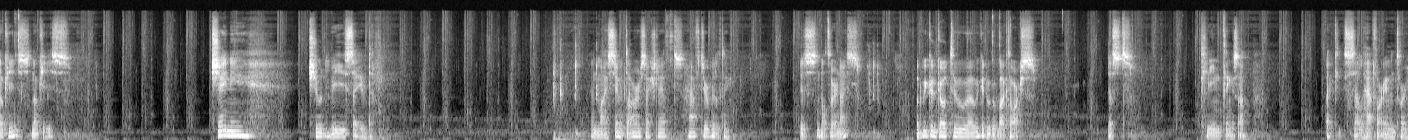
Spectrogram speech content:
No keys, no keys. Shaney should be saved. And my scimitar is actually at half durability. Is not very nice. But we could go to uh, we could go back to Arx. Just clean things up. Like sell half our inventory.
